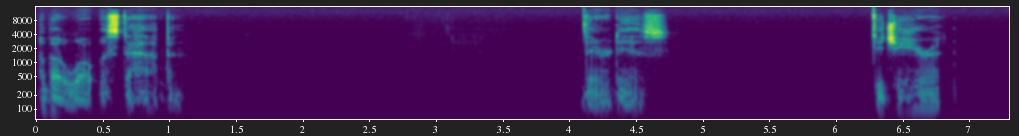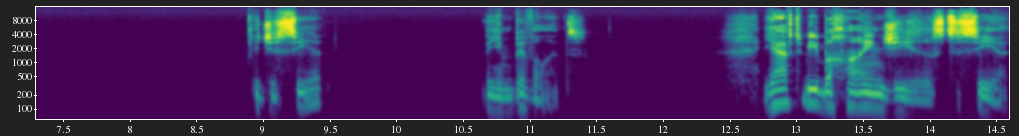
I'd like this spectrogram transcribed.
about what was to happen. There it is. Did you hear it? Did you see it? The ambivalence. You have to be behind Jesus to see it.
